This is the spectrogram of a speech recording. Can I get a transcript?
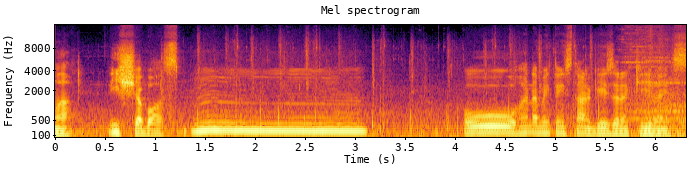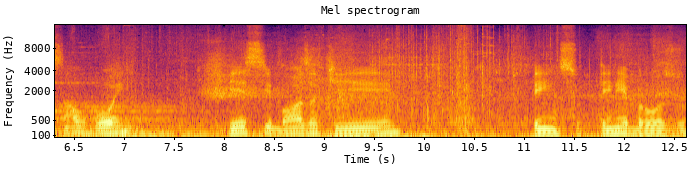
Vamos lá. Ixi, a boss. Hum... Porra, ainda bem que tem um Stargazer aqui, velho. Salvou, hein? Esse boss aqui... Tenso, tenebroso.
